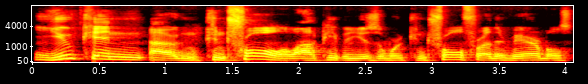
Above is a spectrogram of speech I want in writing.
you can um, control. A lot of people use the word control for other variables.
